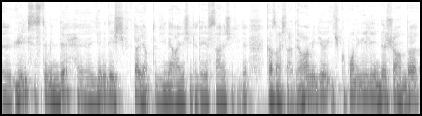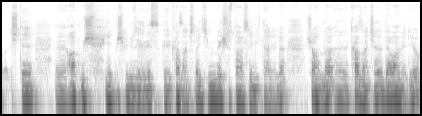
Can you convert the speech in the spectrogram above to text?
e, üyelik sisteminde e, yeni değişiklikler yaptık. Yine aynı şekilde efsane şekilde kazançlar devam ediyor. İki kupon üyeliğinde şu anda işte 60-70 bin üzeri kazançla 2500 tavsiye miktarıyla şu anda e, kazancı devam ediyor.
